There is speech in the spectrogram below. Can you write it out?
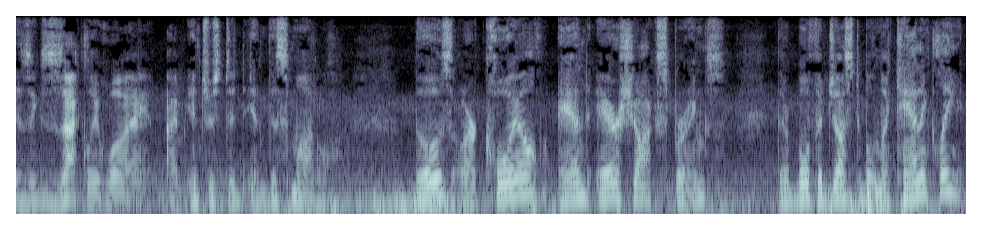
is exactly why I'm interested in this model. Those are coil and air shock springs. They're both adjustable mechanically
